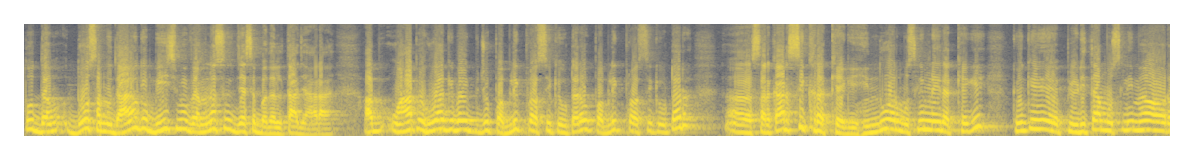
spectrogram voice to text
तो दो समुदायों के बीच में वैमनस्य जैसे बदलता जा रहा है। अब वहाँ पे हुआ कि भाई जो पब्लिक प्रोसिक्यूटर है वो पब्लिक प्रोसिक्यूटर अ, सरकार सिख रखेगी हिंदू और मुस्लिम नहीं रखेगी क्योंकि पीड़िता मुस्लिम है और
